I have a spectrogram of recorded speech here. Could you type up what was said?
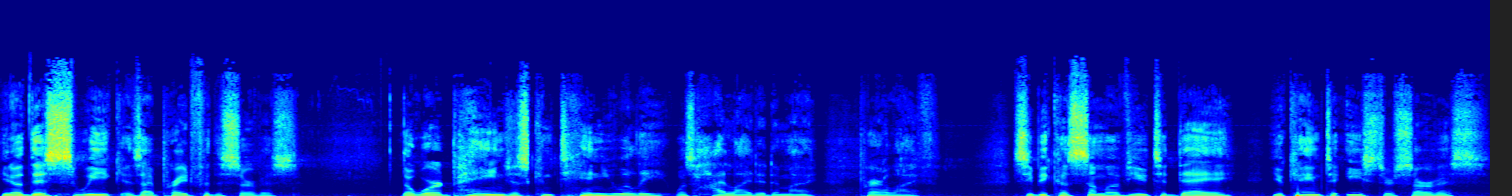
You know, this week, as I prayed for the service, the word pain just continually was highlighted in my prayer life. See, because some of you today, you came to Easter service,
